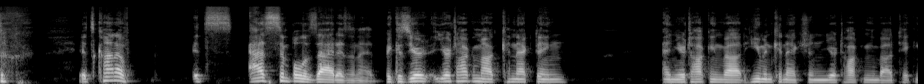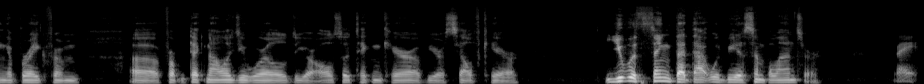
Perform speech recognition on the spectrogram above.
it's kind of it's as simple as that, isn't it? Because you're you're talking about connecting and you're talking about human connection you're talking about taking a break from uh, from technology world you're also taking care of your self-care. You would think that that would be a simple answer. Right.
